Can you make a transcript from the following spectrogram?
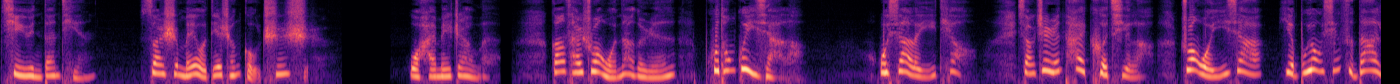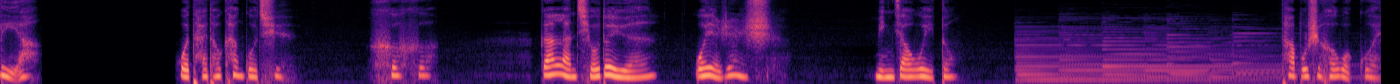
气运丹田，算是没有跌成狗吃屎。我还没站稳，刚才撞我那个人扑通跪下了，我吓了一跳，想这人太客气了，撞我一下也不用行此大礼啊。我抬头看过去，呵呵，橄榄球队员我也认识。名叫卫东，他不是和我跪，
